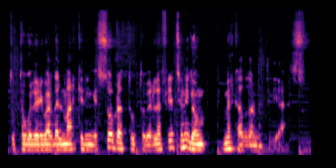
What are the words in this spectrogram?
tutto quello che riguarda il marketing e soprattutto per le affiliazioni che è un mercato totalmente diverso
